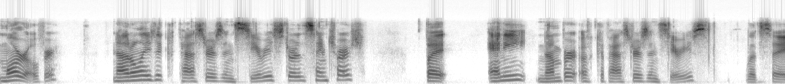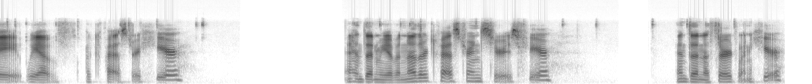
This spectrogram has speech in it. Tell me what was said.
moreover, not only do capacitors in series store the same charge, but any number of capacitors in series, let's say we have a capacitor here, and then we have another capacitor in series here, and then a third one here.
